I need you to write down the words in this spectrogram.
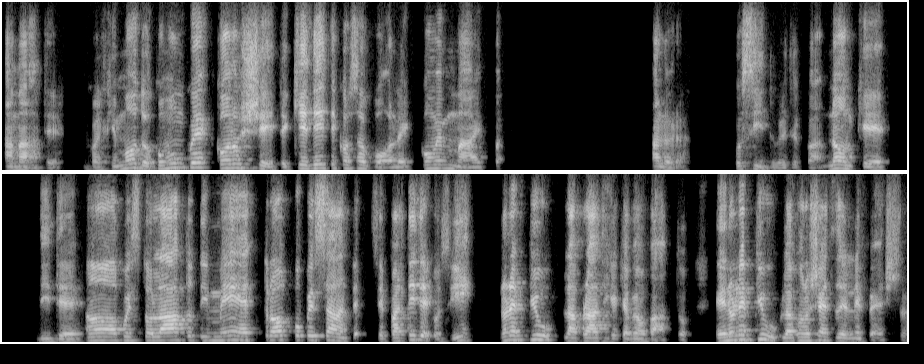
amate. In qualche modo comunque conoscete, chiedete cosa vuole, come mai. Allora, così dovrete fare, non che dite, oh, questo lato di me è troppo pesante. Se partite così, non è più la pratica che abbiamo fatto e non è più la conoscenza del Nefesh.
